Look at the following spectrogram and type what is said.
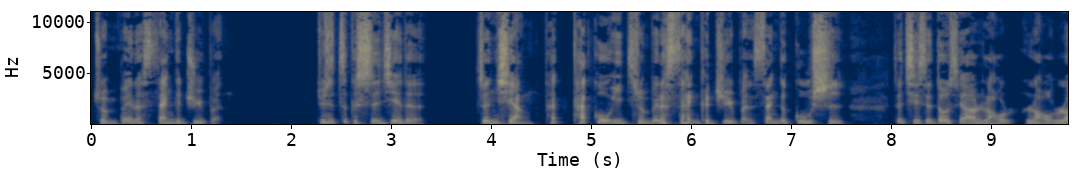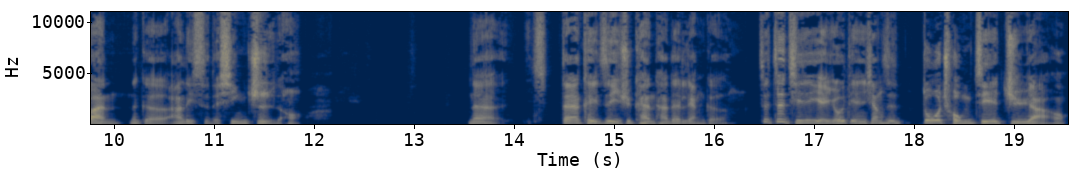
准备了三个剧本，就是这个世界的。真相，他他故意准备了三个剧本，三个故事，这其实都是要扰扰乱那个阿丽丝的心智的哦。那大家可以自己去看他的两个，这这其实也有点像是多重结局啊哦。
